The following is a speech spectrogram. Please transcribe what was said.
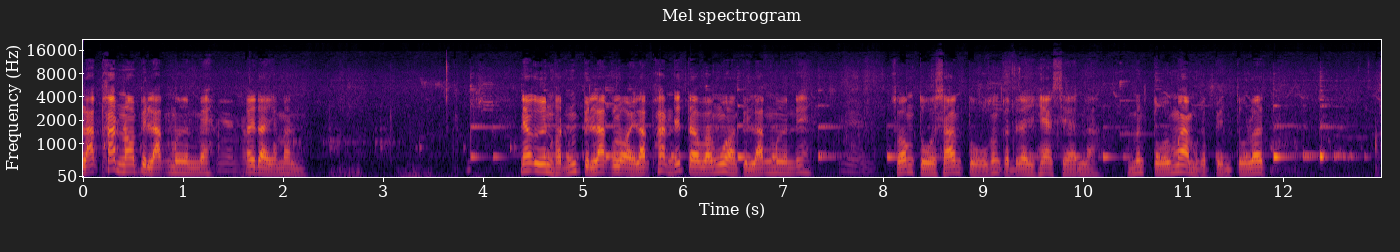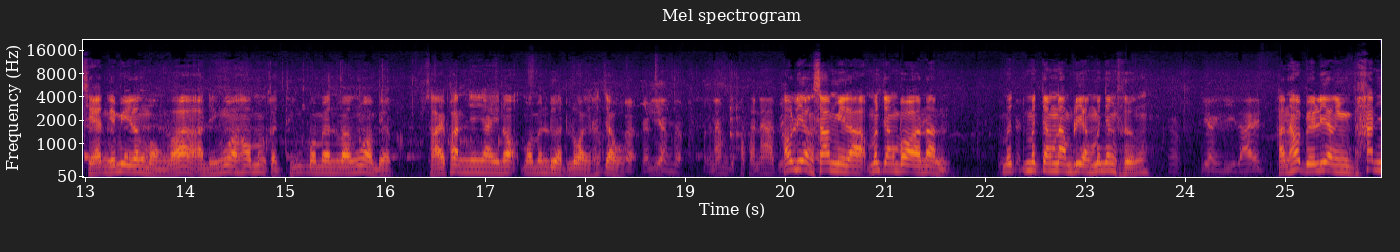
หลักพันเนาะเป็นหลักหมื่นแหมแม่นคได้รับได้มัน แนวอื่นผันมันเป็นหลักร้อยหลักพันเด้แต่ว่างัวมันเป็นหลักหมื่นเด้แม่นสองตัวสามตัวมันก็ได้แค่แสนล่ะ มันโตมากมันก็เป็นตัวละแสนก็มีลังหมองว่า อันนี้งัวเฮามันก็ถึงบ่แม่นว่างัวแบบสายพันธุ์ใหญ่ๆเนาะบ่แม่นเลือดร้อยเขาเจ้าก็ก็เลี้ยงแบบนำพัฒนาไปเฮาเลี้ยงซ้ำนี่ล่ะมันจังบ่อันนั้นมันมันจังน้ำเลี้ยงมันยังถึงครับเลี้ยงดีหลายหันเฮาไปเลี้ยงพันธุ์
